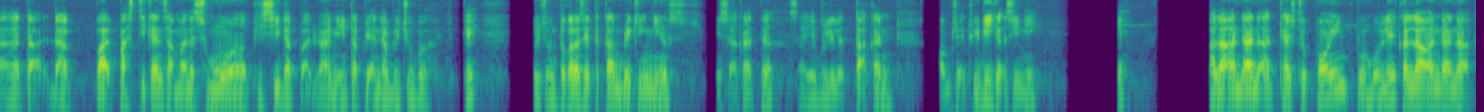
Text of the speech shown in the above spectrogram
uh, tak dapat pastikan sama ada semua PC dapat run ni tapi anda boleh cuba. Okay. So, contoh kalau saya tekan breaking news, misal kata, saya boleh letakkan objek 3D kat sini. Kalau anda nak attach to point pun boleh. Kalau anda nak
